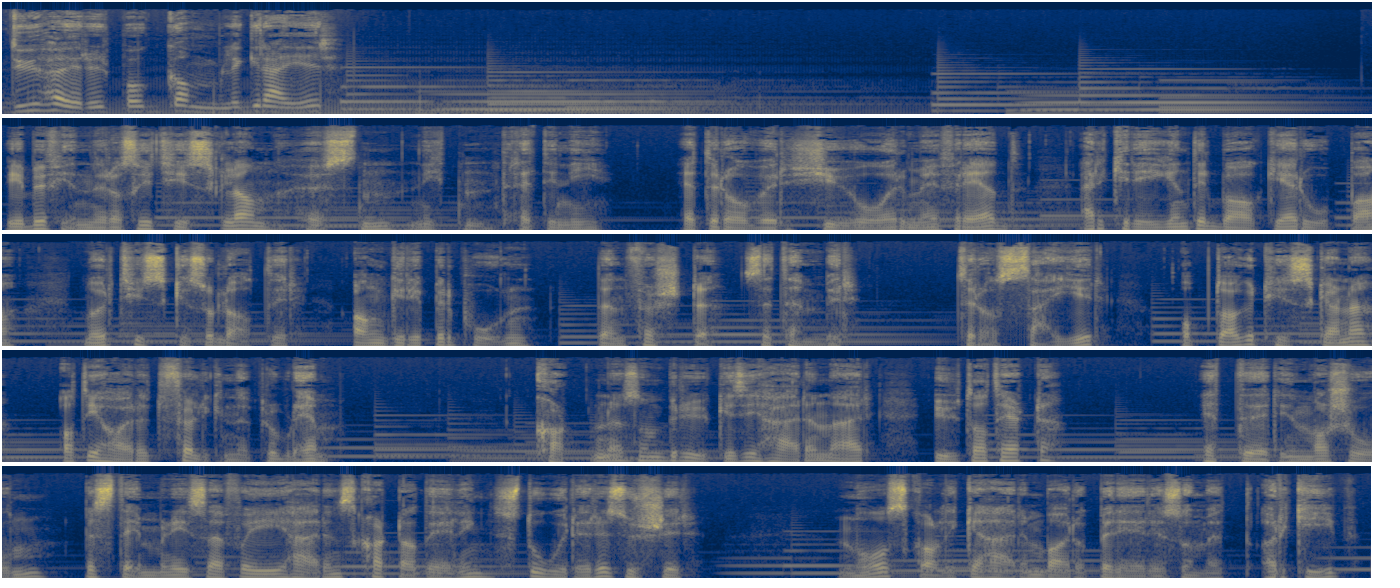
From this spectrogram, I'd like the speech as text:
Du hører på gamle greier. Vi befinner oss i Tyskland høsten 1939. Etter over 20 år med fred er krigen tilbake i Europa når tyske soldater angriper Polen den 1. september. Tross seier oppdager tyskerne at de har et følgende problem. Kartene som brukes i hæren er utdaterte. Etter invasjonen bestemmer de seg for å gi hærens kartavdeling store ressurser. Nå skal ikke hæren bare operere som et arkiv.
